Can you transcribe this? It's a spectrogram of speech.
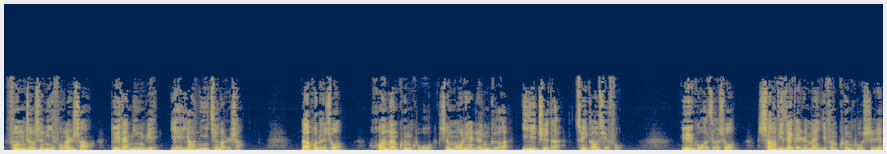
风筝是逆风而上，对待命运也要逆境而上。拿破仑说：“患难困苦是磨练人格意志的最高学府。”雨果则说：“上帝在给人们一份困苦时，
